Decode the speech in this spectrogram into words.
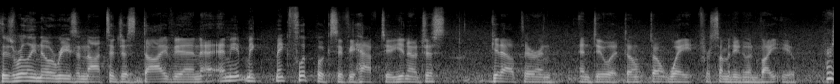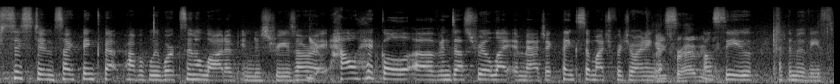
There's really no reason not to just dive in. I mean, make, make flip books if you have to. You know, just get out there and, and do it. Don't don't wait for somebody to invite you. Persistence, I think that probably works in a lot of industries. All right, Yeah. Hal Hickel of Industrial Light and Magic, thanks so much for joining Thanks us. Thanks for having me. I'll see you at the movies.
